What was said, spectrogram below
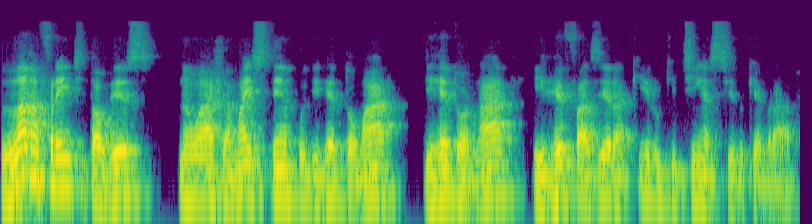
Lá na frente, talvez não haja mais tempo de retomar, de retornar e refazer aquilo que tinha sido quebrado.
